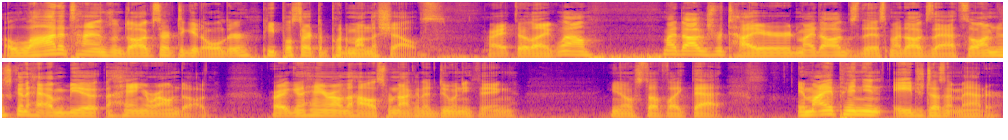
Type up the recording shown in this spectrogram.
A lot of times when dogs start to get older, people start to put them on the shelves, right? They're like, well, my dog's retired, my dog's this, my dog's that, so I'm just going to have him be a, a hang around dog, right? Going to hang around the house. We're not going to do anything, you know, stuff like that in my opinion, age doesn't matter.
